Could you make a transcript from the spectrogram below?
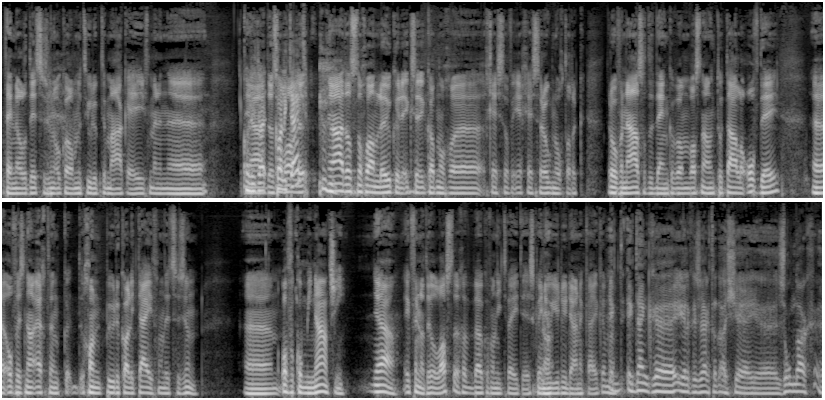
Ik denk dat het dit seizoen ook wel natuurlijk te maken heeft met een... eh, Kwalite- ja, dat kwaliteit? ja, dat is nog wel een leuke. Ik, ik had nog eh, gisteren of eergisteren ook nog dat ik erover na zat te denken. Van, was het nou een totale off-day? Eh, of is het nou echt een, gewoon puur de kwaliteit van dit seizoen? Ehm, Of een combinatie? ja, ik vind dat heel lastig welke van die twee het is. Ik weet Ja. niet hoe jullie daar naar kijken. Maar... Ik, ik denk eh, eerlijk gezegd dat als jij eh, zondag eh,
